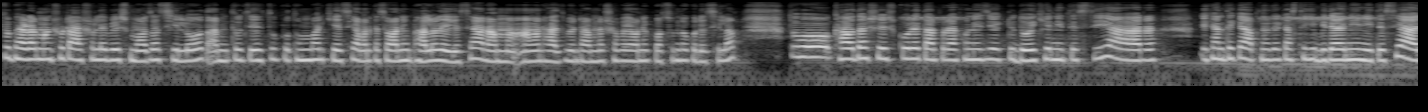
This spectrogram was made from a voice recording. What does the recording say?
তো ভেড়ার মাংসটা আসলে বেশ মজা ছিল। আমি তো যেহেতু প্রথমবার খেয়েছি, আমার কাছে অনেক ভালো লেগেছে। আর আমার হাজব্যান্ড আমরা সবাই অনেক পছন্দ করেছিলাম। তো খাওয়া দাওয়া শেষ করে তারপর এখন এই যে একটু দই খেয়ে নিতেছি। আর এখান থেকে আপনাদের কাছ থেকে বিদায় নিয়ে নিতেছি। আর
